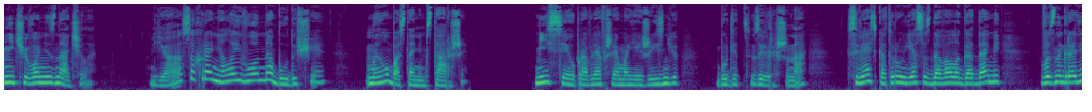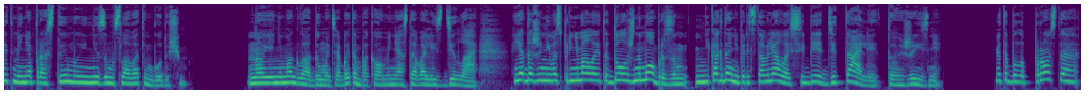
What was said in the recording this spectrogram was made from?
ничего не значило? Я сохраняла его на будущее. Мы оба станем старше. Миссия, управлявшая моей жизнью, будет завершена. Связь, которую я создавала годами, вознаградит меня простым и незамысловатым будущим. Но я не могла думать об этом, пока у меня оставались дела. Я даже не воспринимала это должным образом, никогда не представляла себе детали той жизни. Это было просто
